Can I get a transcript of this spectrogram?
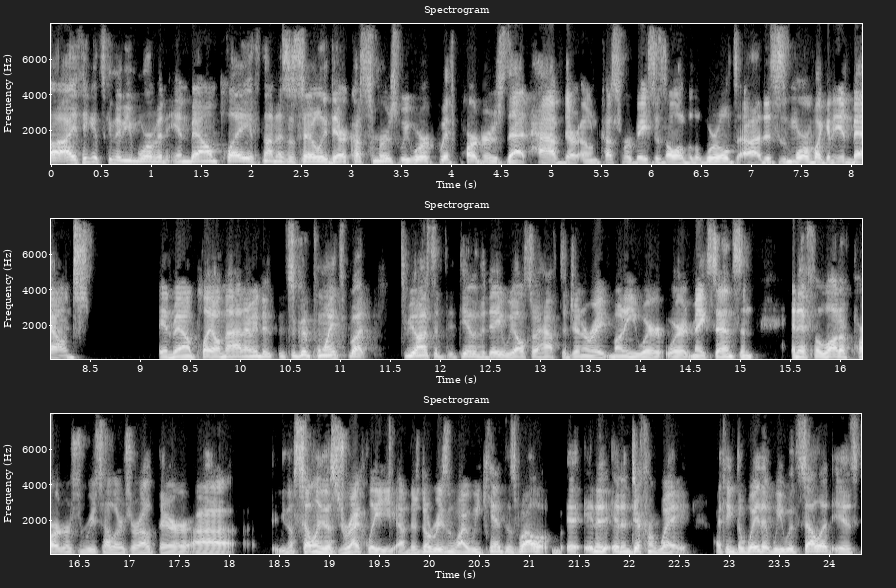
Uh, I think it's going to be more of an inbound play. It's not necessarily their customers. We work with partners that have their own customer bases all over the world. Uh, this is more of like an inbound inbound play on that. I mean, it's a good point, but to be honest, at, at the end of the day, we also have to generate money where where it makes sense. And and if a lot of partners and resellers are out there, uh, you know, selling this directly, uh, there's no reason why we can't as well in a, in a different way. I think the way that we would sell it is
